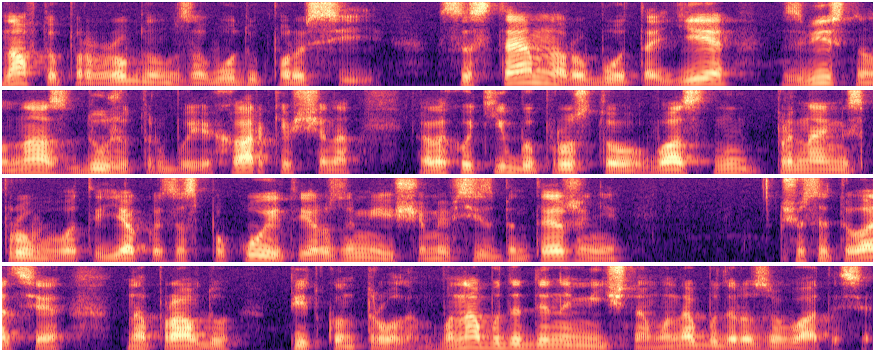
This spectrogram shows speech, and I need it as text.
нафтопереробному заводу по Росії. Системна робота є. Звісно, нас дуже турбує Харківщина, але хотів би просто вас, ну, принаймні, спробувати якось заспокоїти. Я розумію, що ми всі збентежені, що ситуація направду під контролем. Вона буде динамічна, вона буде розвиватися.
